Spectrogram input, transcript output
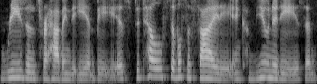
reasons for having the ENB is to tell civil society and communities and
